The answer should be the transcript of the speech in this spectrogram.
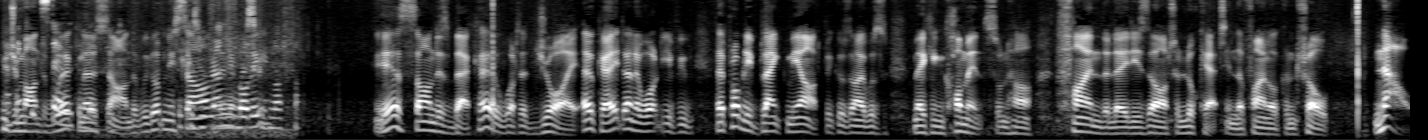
Huge amount of work, no sound. Have we got any sound? we run anybody? Yes, sound is back. Oh, what a joy. Okay, don't know what if you. They probably blanked me out because I was making comments on how fine the ladies are to look at in the final control. Now,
